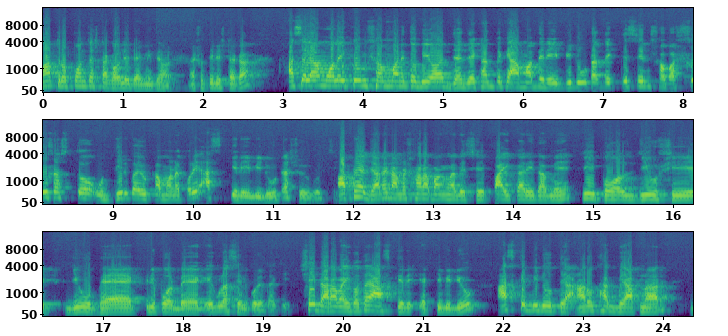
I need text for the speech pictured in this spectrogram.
মাত্র পঞ্চাশ টাকা হলে ব্যাগ নিতে হয়, একশো তিরিশ টাকা। আসসালামু আলাইকুম সম্মানিত বিয়র যে যেখান থেকে আমাদের এই ভিডিওটা দেখতেছেন, সবার সুস্বাস্থ্য ও দীর্ঘায়ু কামনা করে আজকের এই ভিডিওটা শুরু করছি। আপনারা জানেন, আমরা সারা বাংলাদেশে পাইকারি দামে triple geo sheet geo bag triple bag এগুলা সেল করে থাকি। সেই ধারাবাহিকতায় আজকের একটি ভিডিও আজকের ভিডিওতে আরও থাকবে আপনার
